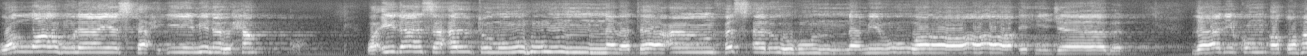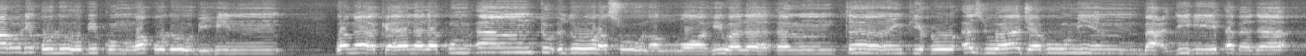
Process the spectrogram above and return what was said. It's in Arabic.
والله لا يستحيي من الحق. وإذا سألتموهن متاعا فاسألوهن من وراء حجاب. ذلكم أطهر لقلوبكم وقلوبهن. وما كان لكم أن تؤذوا رسول الله ولا أن تنكحوا أزواجه من بعده أبداً.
